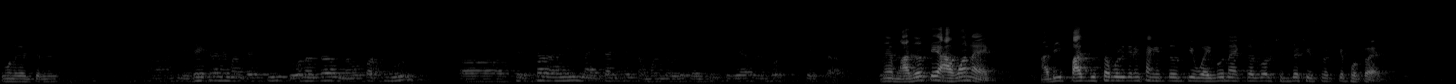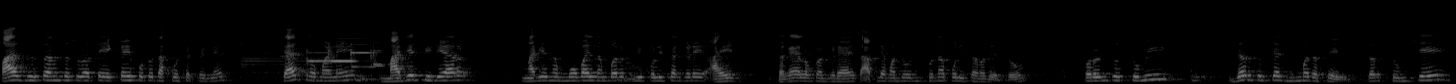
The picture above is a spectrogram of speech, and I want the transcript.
तुम्हाला काय विचारायचं? निलेश राणे म्हणतात की दोन हजार नऊ आणि नायकांचे संबंध होते त्यांचे सीडीआर रिपोर्ट चेक करा. नाही माझं ते आव्हान आहे. आधी पाच दिवसापूर्वी त्यांनी सांगितलं होतं की वैभव नायकांवर सिद्ध शिरसाटचे फोटो आहेत. पाच दिवसानंतर सुद्धा ते एकही फोटो दाखवू शकले नाहीत. त्याचप्रमाणे माझे सी डी आर माझे न मोबाईल नंबर मी पोलिसांकडे आहेत सगळ्या लोकांकडे आहेत. आपल्या माध्यमातून पुन्हा पोलिसांना देतो. परंतु तुम्ही जर तुमच्यात हिंमत असेल तर तुमचे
